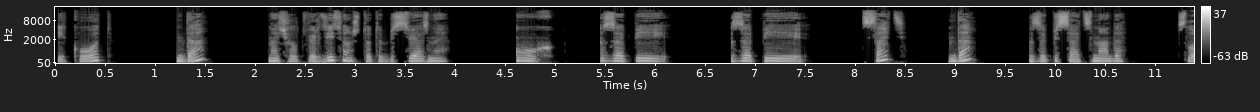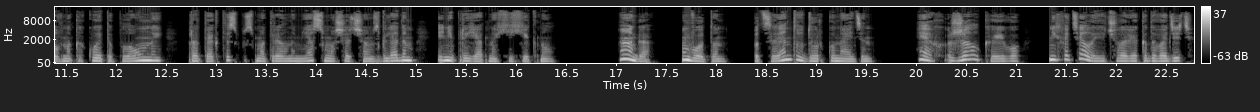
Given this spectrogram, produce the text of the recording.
и код. Да? Начал твердить он что-то бессвязное. Ох, запи... записать? Да? Записать надо. Словно какой-то полоумный, Протектес посмотрел на меня сумасшедшим взглядом и неприятно хихикнул. «Ага, вот он, пациент в дурку найден. Эх, жалко его, не хотела я человека доводить».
